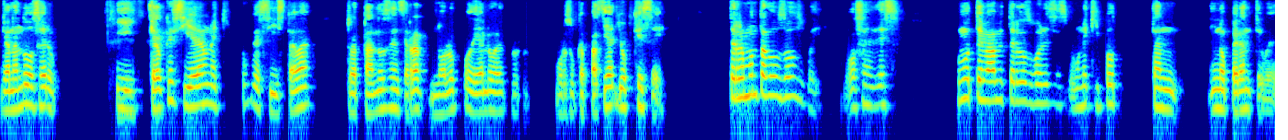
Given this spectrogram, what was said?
Ganando 2-0. Y creo que sí era un equipo que sí estaba tratándose de encerrar, no lo podía lograr por, por su capacidad, yo qué sé. Te remonta 2-2, güey. O sea, es, ¿cómo te va a meter dos goles es un equipo tan inoperante, güey?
